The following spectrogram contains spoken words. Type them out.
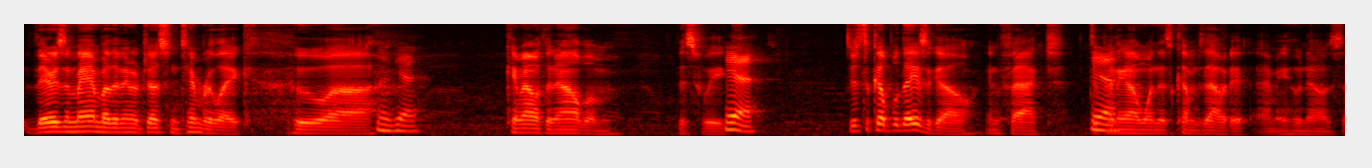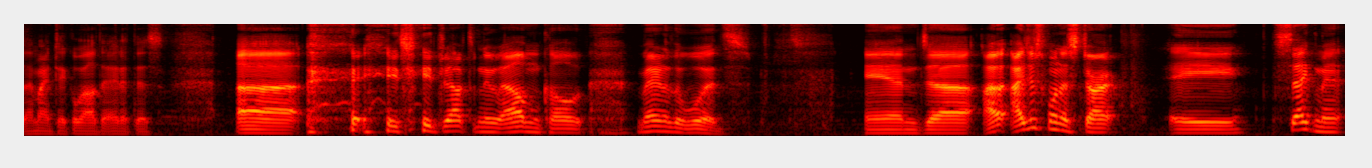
There's a man by the name of Justin Timberlake who uh, Okay. came out with an album this week. Yeah. Just a couple days ago, in fact. Yeah. Depending on when this comes out, it, I mean, who knows? I might take a while to edit this. Uh, he, he dropped a new album called Man of the Woods. And uh, I, I just want to start a segment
